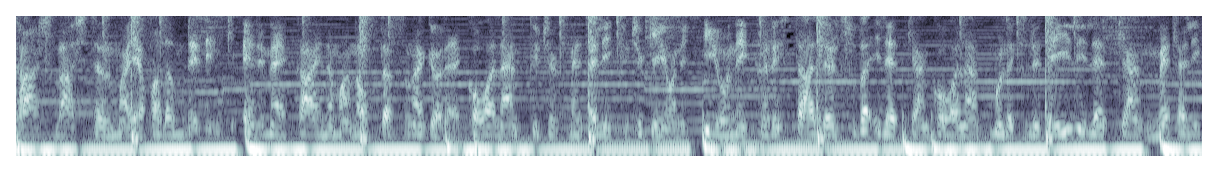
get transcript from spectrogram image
Karşılaştırma yapalım dedik Erime kaynama noktasına göre. Kovalent küçük metalik küçük iyonik İyonik kristaldir. Suda iletken Kovalent molekülü değil iletken. Metalik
